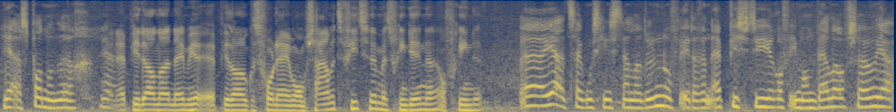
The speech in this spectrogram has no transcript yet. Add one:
ja, spannender. Ja. En heb je, dan, neem je, heb je dan ook het voornemen om samen te fietsen met vriendinnen of vrienden? Uh, ja, dat zou ik misschien sneller doen. Of eerder een appje sturen of iemand bellen of zo, ja.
